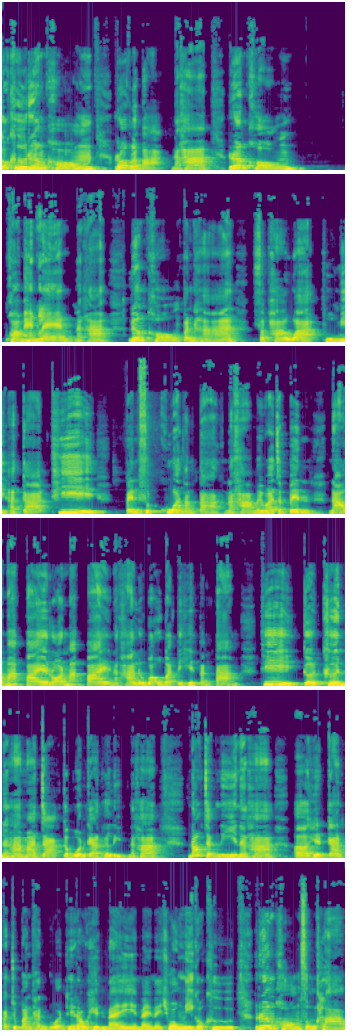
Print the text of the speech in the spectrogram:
ก็คือเรื่องของโรคระบาดนะคะ เรื่องของความแห้งแล้งนะคะ เรื่องของปัญหาสภาวะภูมิอากาศที่ เป็นสุดขั้วต่างๆนะคะ ไม่ว่าจะเป็นหนาวมากไปร้อนมากไปนะคะ หรือว่าอุบัติเหตุต่างๆ ที่เกิดขึ้นนะคะมาจากกระบวนการผลิตนะคะ นอกจากนี้นะคะเเหตุการณ์ปัจจุบันทันด่วนที่เราเห็นในในในช่วงนี้ก็คือเรื่องของสงคราม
